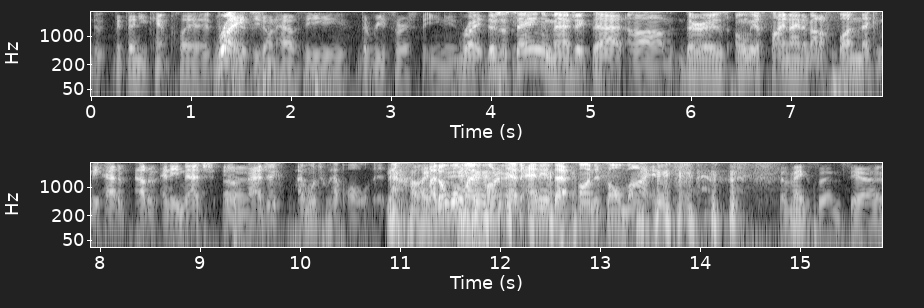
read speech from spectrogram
th- but then you can't play it because Right. you don't have the the resource that you need. Right. There's a saying in Magic that um, there is only a finite amount of fun that can be had of, out of any match of Yeah. Magic. I want to have all of it. Oh, I I, don't want my opponent to have any of that fun. It's all mine. that makes sense. Yeah.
